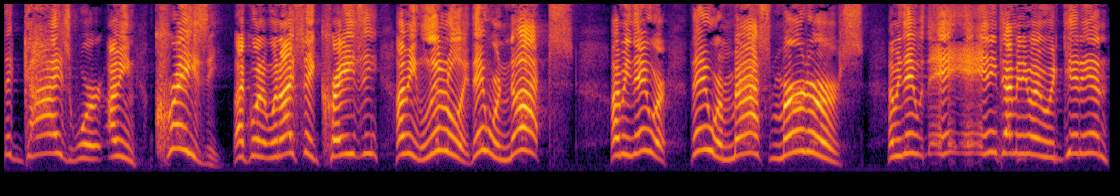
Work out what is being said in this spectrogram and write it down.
The guys were, I mean, crazy. Like when, when I say crazy, I mean literally, they were nuts. I mean, they were, they were mass murderers. I mean, they, anytime anyone would get in,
